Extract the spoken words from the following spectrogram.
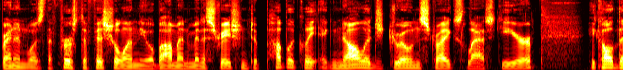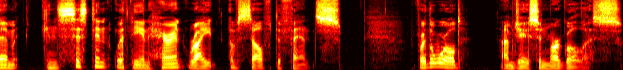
Brennan was the first official in the Obama administration to publicly acknowledge drone strikes last year. He called them consistent with the inherent right of self defense. For the world, I'm Jason Margolis.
